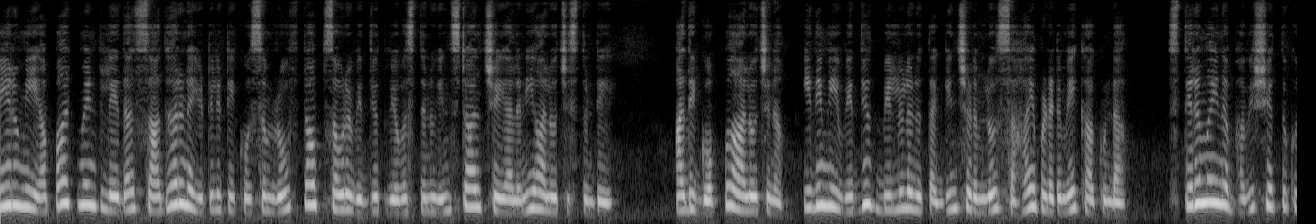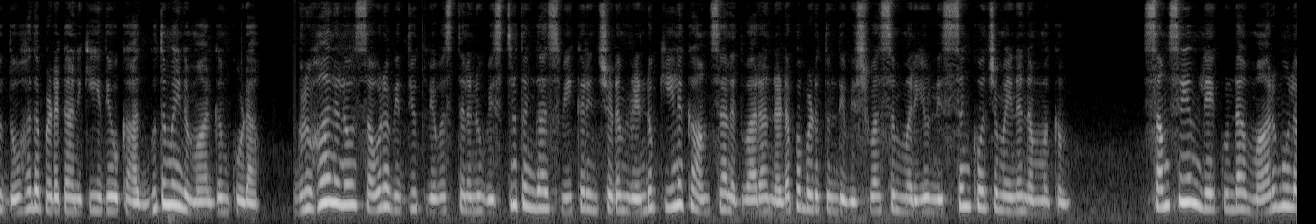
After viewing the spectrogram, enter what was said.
మీరు మీ అపార్ట్మెంట్ లేదా సాధారణ యుటిలిటీ కోసం రూఫ్టాప్ సౌర విద్యుత్ వ్యవస్థను ఇన్స్టాల్ చేయాలని ఆలోచిస్తుంటే అది గొప్ప ఆలోచన. ఇది మీ విద్యుత్ బిల్లులను తగ్గించడంలో సహాయపడటమే కాకుండా స్థిరమైన భవిష్యత్తుకు దోహదపడటానికి ఇది ఒక అద్భుతమైన మార్గం కూడా. గృహాలలో సౌర విద్యుత్ వ్యవస్థలను విస్తృతంగా స్వీకరించడం రెండు కీలక అంశాల ద్వారా నడపబడుతుంది విశ్వాసం మరియు నిస్సంకోచమైన నమ్మకం. సంశయం లేకుండా మారుమూల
